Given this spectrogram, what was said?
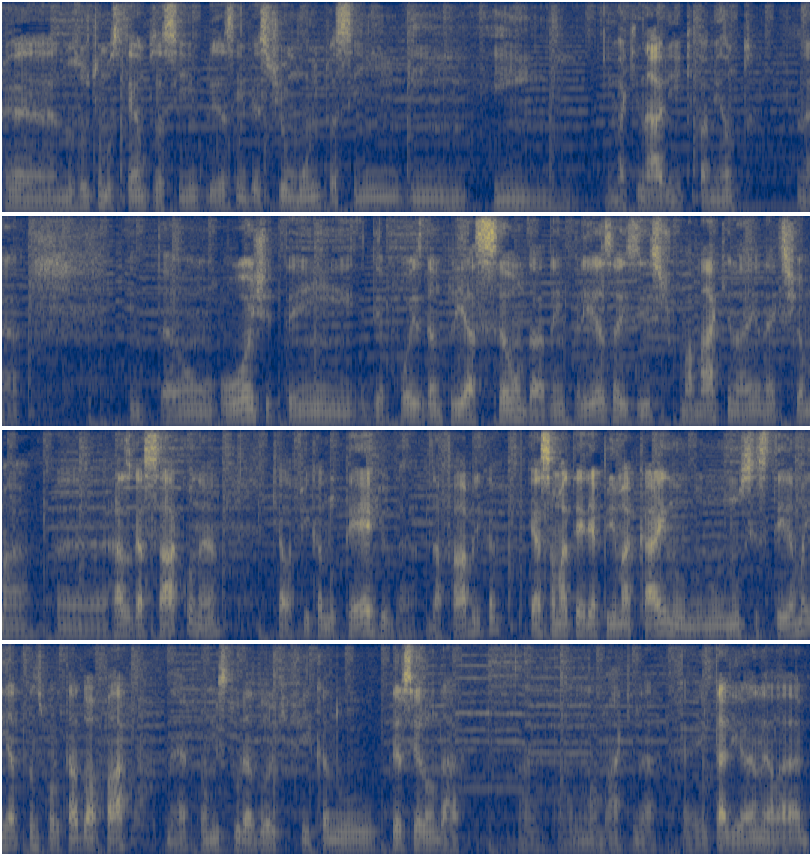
É, nos últimos tempos, assim, a empresa investiu muito, assim, em, em, em maquinário, em equipamento, né? Então, hoje tem, depois da ampliação da, da empresa, existe uma máquina né, que se chama uh, rasga-saco, né? que ela fica no térreo da, da fábrica. Essa matéria-prima cai no, no, num sistema e é transportado a vácuo né, para um misturador que fica no terceiro andar. Né? Então, uma máquina é, italiana ela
